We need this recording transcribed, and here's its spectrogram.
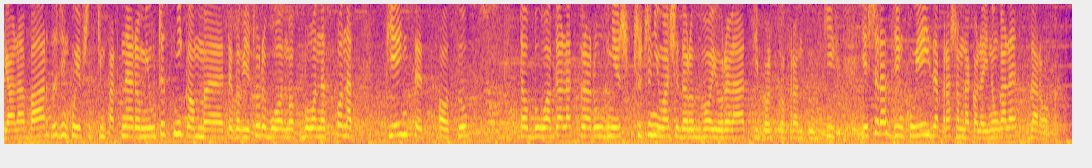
gala. Bardzo dziękuję wszystkim partnerom i uczestnikom e, tego wieczoru. Było, było nas ponad 500 osób. To była gala, która również przyczyniła się do rozwoju relacji polsko-francuskich. Jeszcze raz dziękuję i zapraszam na kolejną galę za rok.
